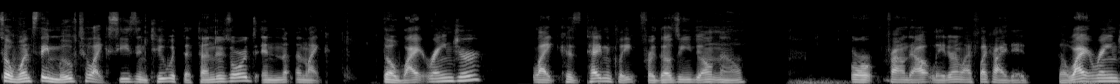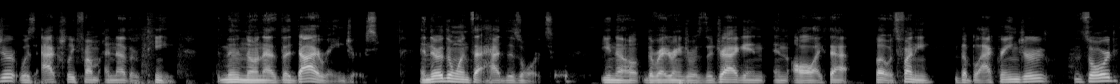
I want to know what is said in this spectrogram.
So once they moved to like season two with the Thunderzords and, and like the White Ranger, like because technically, for those of you don't know, or found out later in life, like I did, the White Ranger was actually from another team, they're known as the Dairangers, and they're the ones that had the Zords. You know, the Red Ranger was the dragon and all like that. But what's funny, the Black Ranger Zord,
